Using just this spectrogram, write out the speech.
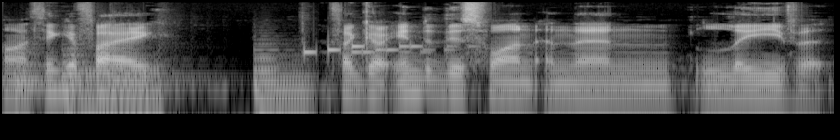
Oh, I think if I if I go into this one and then leave it.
